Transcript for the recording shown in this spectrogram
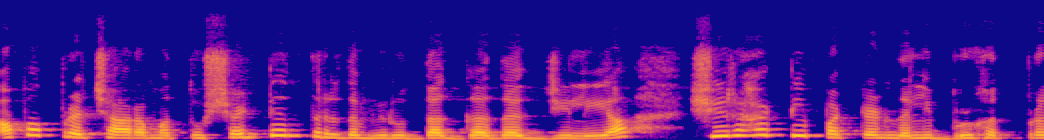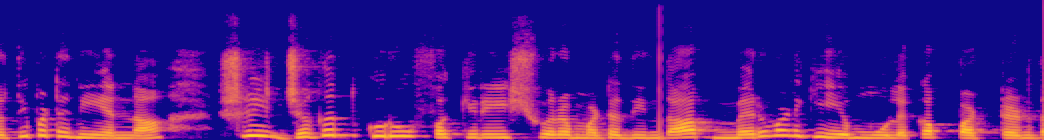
ಅಪಪ್ರಚಾರ ಮತ್ತು ಷಡ್ಯಂತ್ರದ ವಿರುದ್ಧ ಗದಗ್ ಜಿಲ್ಲೆಯ ಶಿರಹಟ್ಟಿ ಪಟ್ಟಣದಲ್ಲಿ ಬೃಹತ್ ಪ್ರತಿಭಟನೆಯನ್ನ ಶ್ರೀ ಜಗದ್ಗುರು ಫಕೀರೇಶ್ವರ ಮಠದಿಂದ ಮೆರವಣಿಗೆಯ ಮೂಲಕ ಪಟ್ಟಣದ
